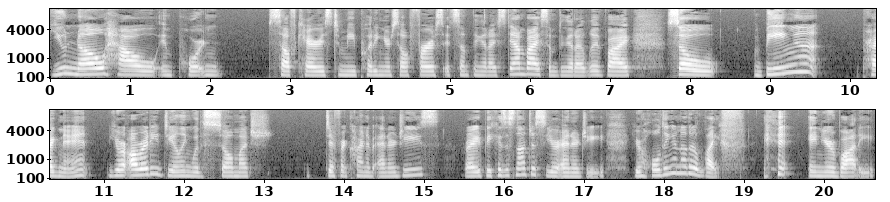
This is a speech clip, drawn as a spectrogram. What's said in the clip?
you know how important self-care is to me putting yourself first. It's something that i stand by something that i live by. So being pregnant you're already dealing with so much different kind of energies right? Because it's not just your energy. You're holding another life in your body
